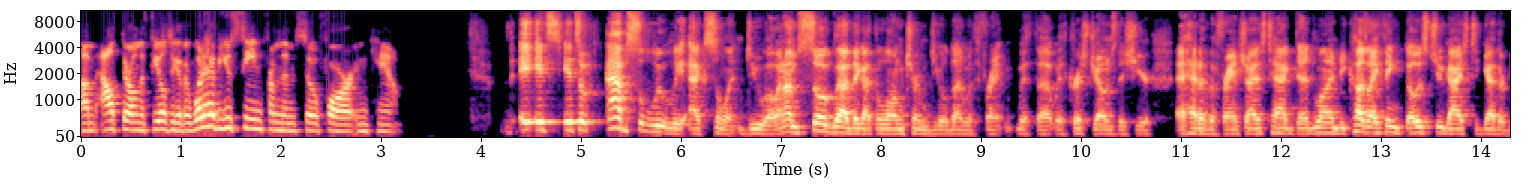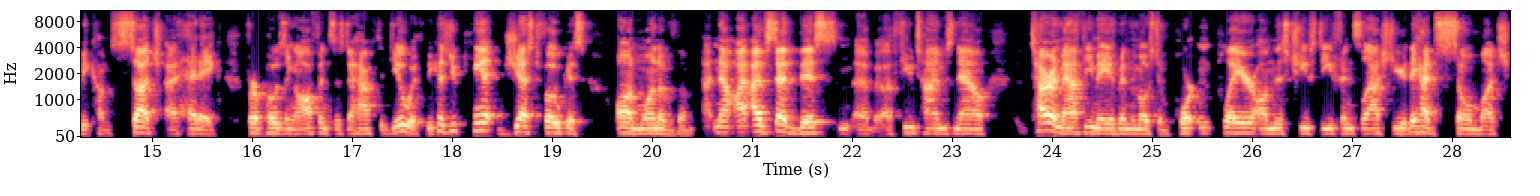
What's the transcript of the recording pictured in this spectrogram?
um, out there on the field together? What have you seen from them so far in camp? It's it's an absolutely excellent duo, and I'm so glad they got the long term deal done with Frank with uh, with Chris Jones this year ahead of the franchise tag deadline because I think those two guys together become such a headache for opposing offenses to have to deal with because you can't just focus on one of them. Now, I, have said this uh, a few times now. Tyrann Mathieu may have been the most important player on this Chiefs defense last year. They had so much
